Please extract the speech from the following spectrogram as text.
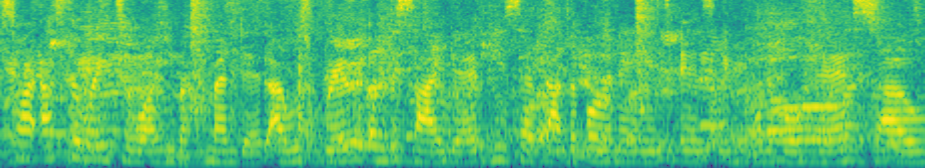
So I asked the waiter what he recommended. I was really undecided. He said that the bolognese is incredible here, so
